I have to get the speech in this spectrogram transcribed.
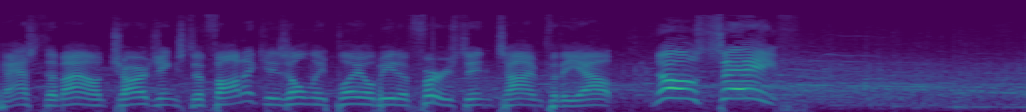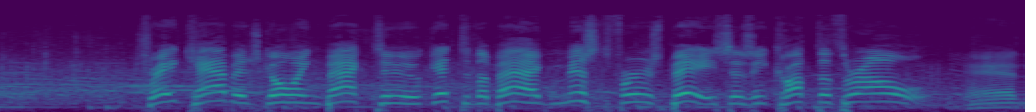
past the mound, charging Stefanic. His only play will be to first in time for the out. No, safe! Trey Cabbage going back to get to the bag, missed first base as he caught the throw. And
